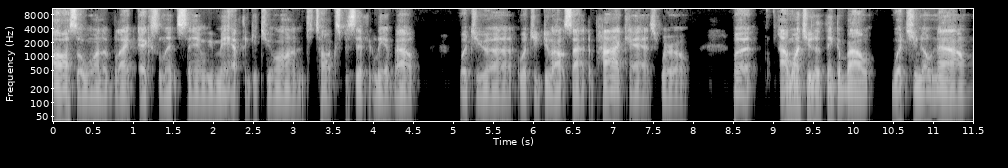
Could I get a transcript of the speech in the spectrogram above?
also one of Black excellence, and we may have to get you on to talk specifically about what you uh, what you do outside the podcast world. But I want you to think about what you know now.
